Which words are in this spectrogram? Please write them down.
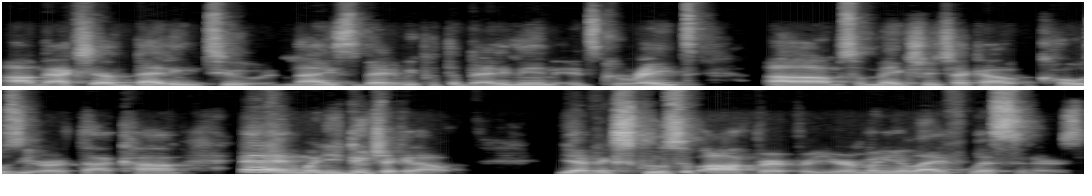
Um, actually have bedding too. Nice bedding. We put the bedding in. It's great. Um, so make sure you check out cozyearth.com. And when you do check it out, you have an exclusive offer for your money your life listeners.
